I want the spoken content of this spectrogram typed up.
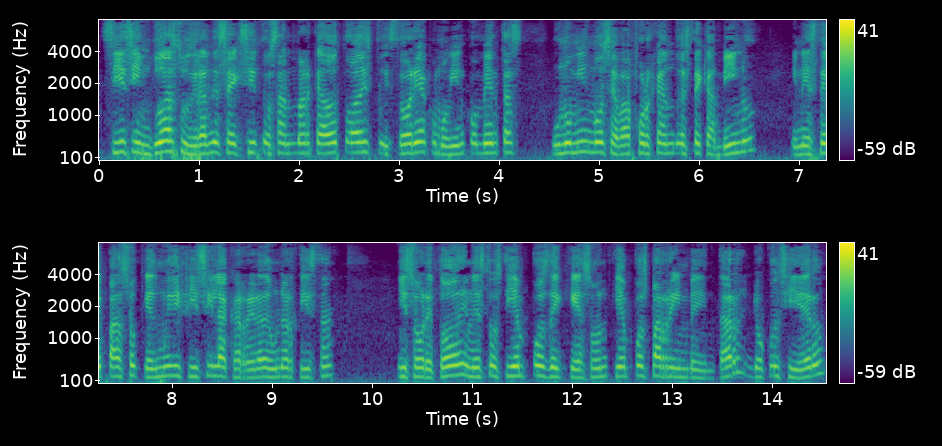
Sí, sin duda tus grandes éxitos han marcado toda esta historia, como bien comentas, uno mismo se va forjando este camino en este paso que es muy difícil la carrera de un artista y sobre todo en estos tiempos de que son tiempos para reinventar, yo considero,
